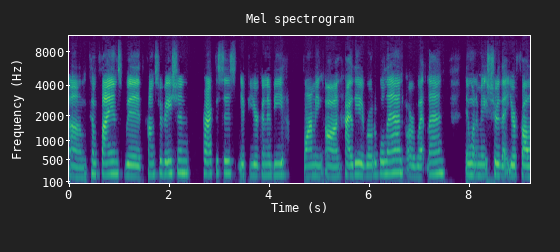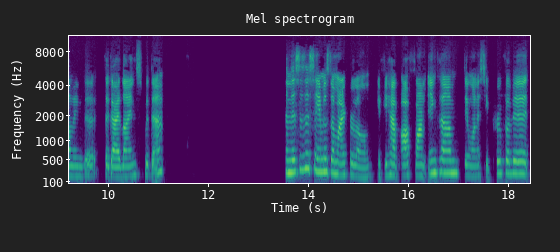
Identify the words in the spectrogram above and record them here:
um, compliance with conservation practices. If you're gonna be farming on highly erodible land or wetland, they want to make sure that you're following the, the guidelines with that. And this is the same as the microloan. If you have off-farm income, they want to see proof of it.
